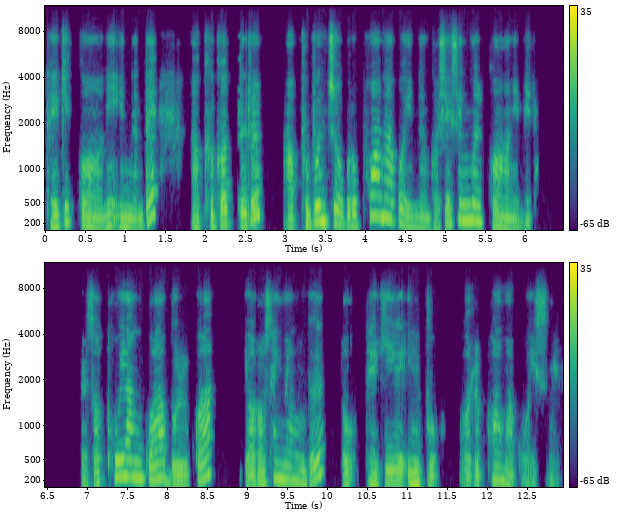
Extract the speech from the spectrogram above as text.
대기권이 있는데 어, 그것들을 어, 부분적으로 포함하고 있는 것이 생물권입니다. 그래서 토양과 물과 여러 생명들 또 대기의 일부를 포함하고 있습니다.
